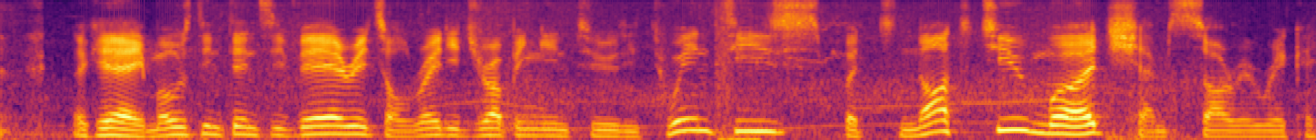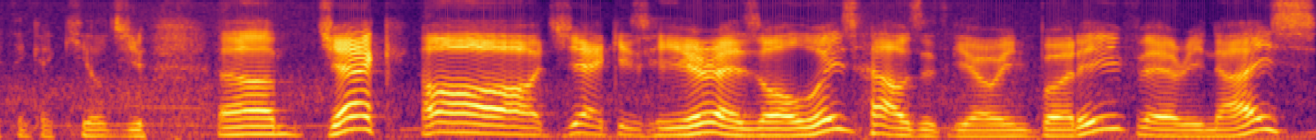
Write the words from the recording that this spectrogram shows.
okay, most intensive air, it's already dropping into the 20s, but not too much. I'm sorry, Rick, I think I killed you. Um, Jack? Oh, Jack is here, as always. How's it going, buddy? Very nice.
